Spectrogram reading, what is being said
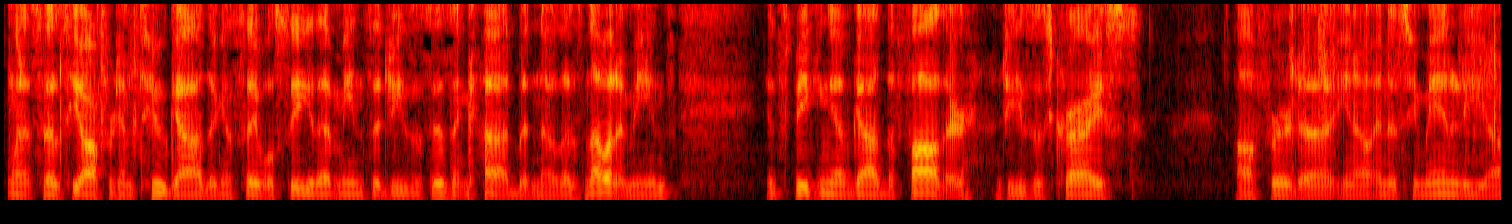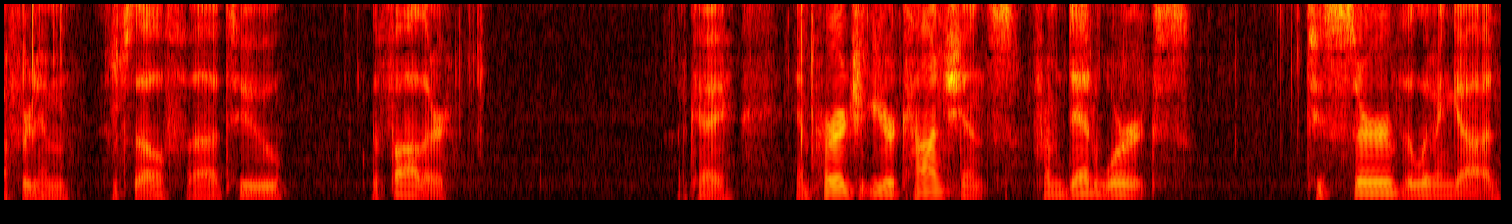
when it says he offered him to God, they're going to say, well, see, that means that Jesus isn't God. But no, that's not what it means. It's speaking of God the Father. Jesus Christ offered, uh, you know, in his humanity, he offered him himself uh, to the Father. Okay? And purge your conscience from dead works to serve the living God.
